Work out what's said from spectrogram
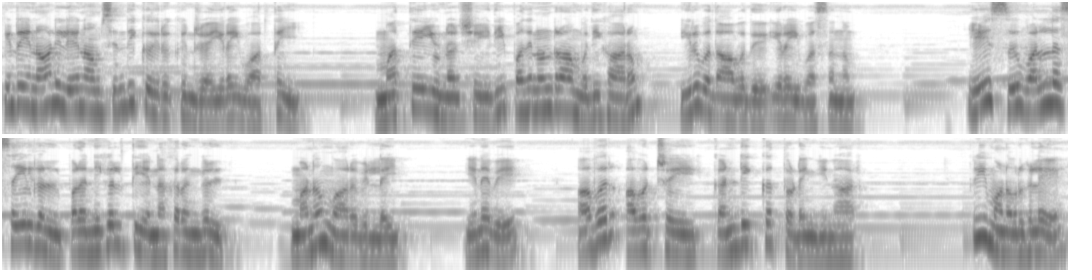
இன்றைய நாளிலே நாம் சிந்திக்க இருக்கின்ற இறை வார்த்தை மத்தேயு நற்செய்தி பதினொன்றாம் அதிகாரம் இருபதாவது இறை வசனம். இயேசு வல்ல செயல்கள் பல நிகழ்த்திய நகரங்கள் மனம் மாறவில்லை. எனவே அவர் அவற்றை கண்டிக்கத் தொடங்கினார். பிரியமானவர்களே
